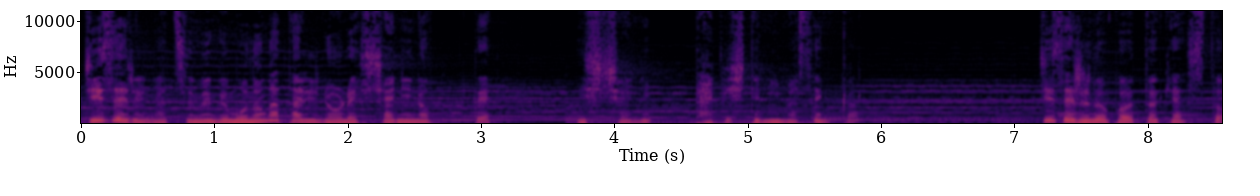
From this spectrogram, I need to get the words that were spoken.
ジゼルが紡ぐ物語の列車に乗って一緒に旅してみませんか？ジゼルのポッドキャスト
